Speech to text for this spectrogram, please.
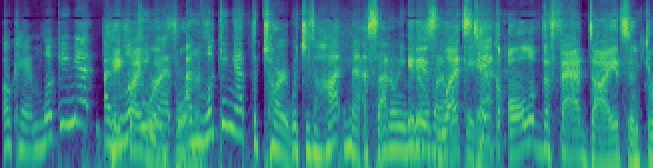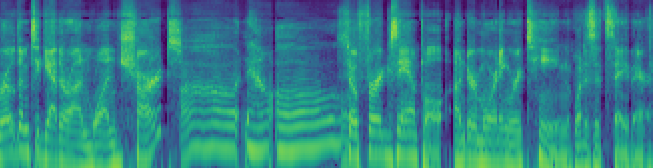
Okay, I'm looking at. I'm Take my looking word at. for I'm it. looking at the chart, which is a hot mess. I don't even It know is what I'm let's take at. all of the fad diets and throw them together on one chart. Oh, now oh. So, for example, under morning routine, what does it say there?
